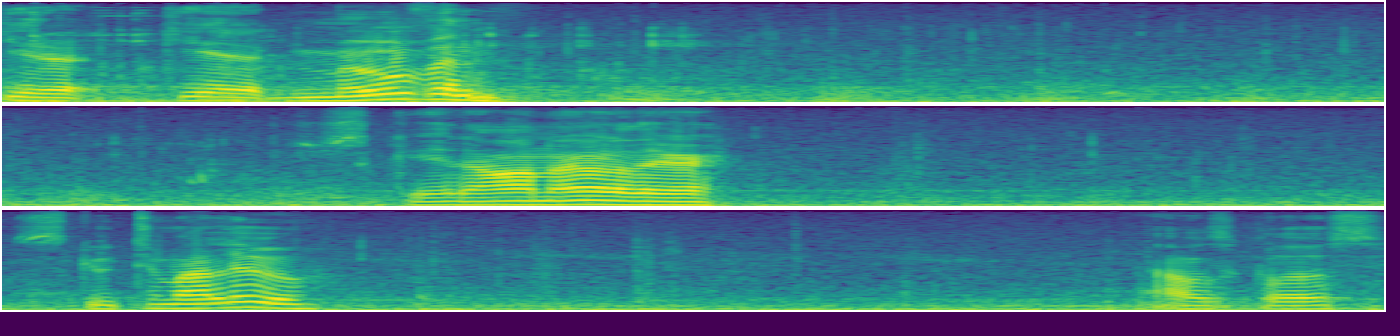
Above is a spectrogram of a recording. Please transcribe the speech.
Get it, get it moving. Just get on out of there. Scoot to my loo. That was close.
